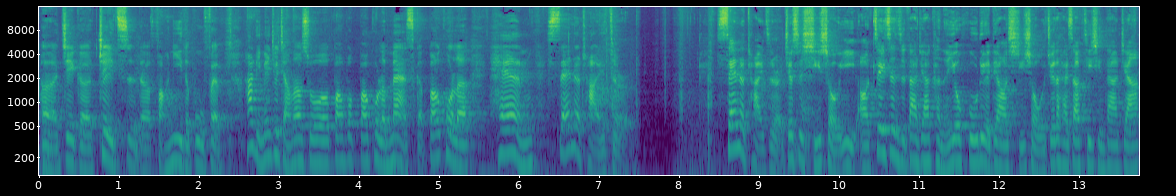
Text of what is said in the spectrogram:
呃这个这次的防疫的部分。它里面就讲到说，包包包括了 mask，包括了 hand sanitizer。Sanitizer 就是洗手液啊，这一阵子大家可能又忽略掉洗手，我觉得还是要提醒大家，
